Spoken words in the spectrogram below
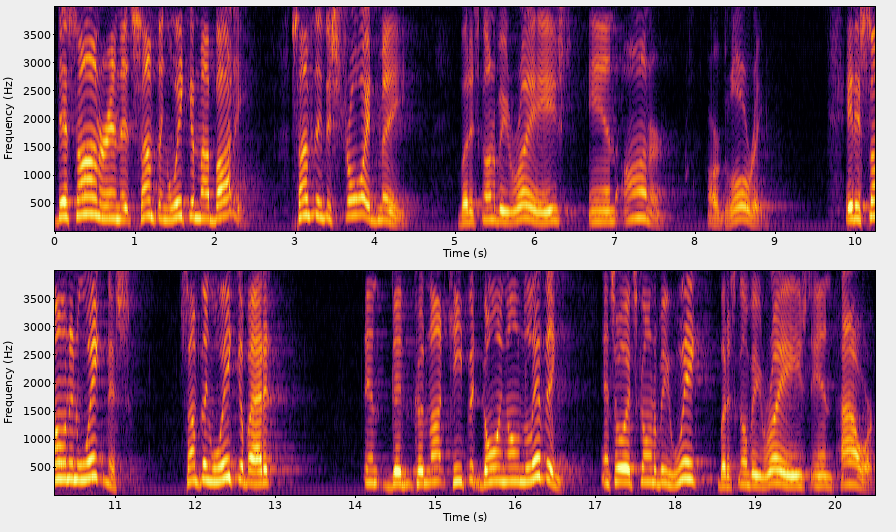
Dishonor in that something weakened my body, something destroyed me, but it's going to be raised in honor or glory. It is sown in weakness, something weak about it and did, could not keep it going on living. And so it's going to be weak, but it's going to be raised in power.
